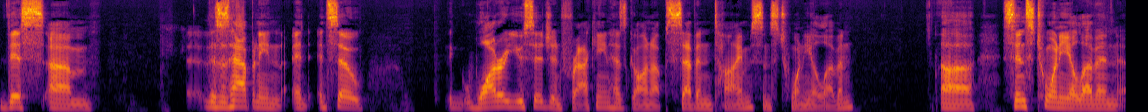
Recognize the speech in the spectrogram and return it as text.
this um, this is happening, and and so water usage and fracking has gone up seven times since 2011. Uh, since 2011,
